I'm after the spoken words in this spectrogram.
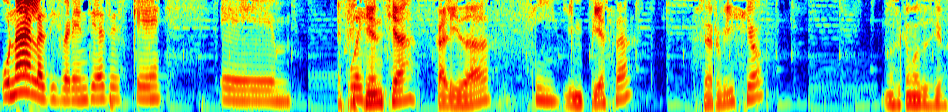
una de las diferencias es que... eh, Eficiencia, Pues- calidad, sí. limpieza, servicio. No sé qué más decir.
